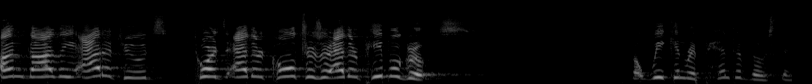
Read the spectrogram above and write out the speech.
ungodly attitudes towards other cultures or other people groups. But we can repent of those things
